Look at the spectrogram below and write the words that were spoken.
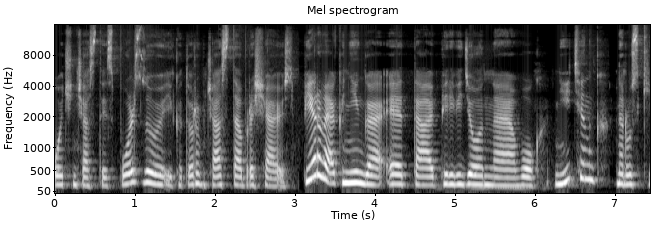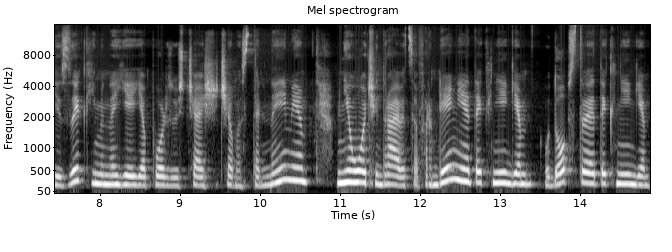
очень часто использую и к которым часто обращаюсь. Первая книга — это переведенная Вок Нитинг на русский язык. Именно ей я пользуюсь чаще, чем остальными. Мне очень нравится оформление этой книги, удобство этой книги.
